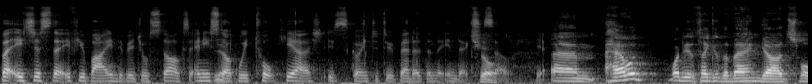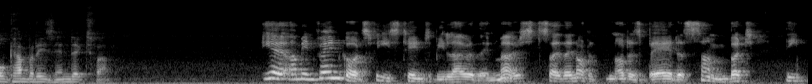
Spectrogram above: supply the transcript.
but it's just that if you buy individual stocks, any stock yeah. we talk here is going to do better than the index sure. itself. Yeah. Um, Howard, what do you think of the Vanguard Small Companies Index Fund? Yeah, I mean Vanguard's fees tend to be lower than most, so they're not not as bad as some. But the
